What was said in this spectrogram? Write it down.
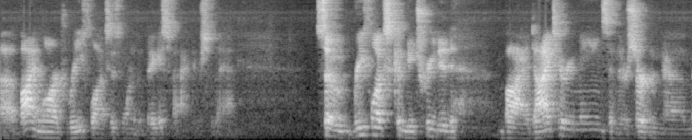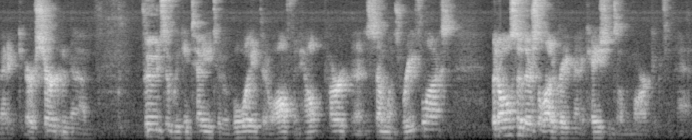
uh, by and large, reflux is one of the biggest factors for that. So reflux can be treated by dietary means, and there are certain uh, medic or certain uh, foods that we can tell you to avoid that will often help hurt uh, someone's reflux. But also, there's a lot of great medications on the market for that.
